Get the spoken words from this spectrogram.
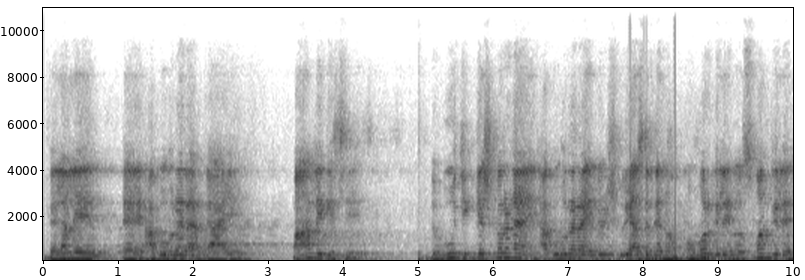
বেলালের আবু হুরায়রার গায়ে পা লেগেছে। তবু জিজ্ঞেস করে নাই, আবু হুরারা শুয়ে আছে কেন? ওমর গেলেন, ওসমান গেলেন।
